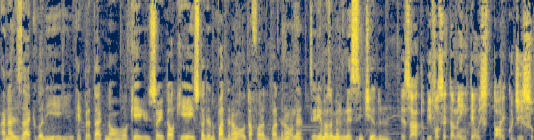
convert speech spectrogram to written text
analisar aquilo ali e interpretar que não, ok, isso aí tá ok, isso tá dentro do padrão ou tá fora do padrão, né? Seria mais ou menos nesse sentido, né? Exato. E você também tem um histórico disso,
